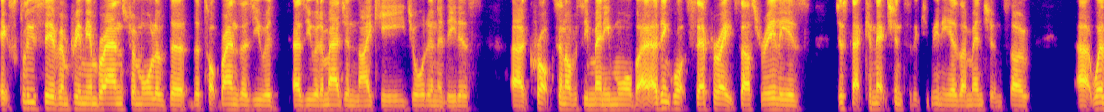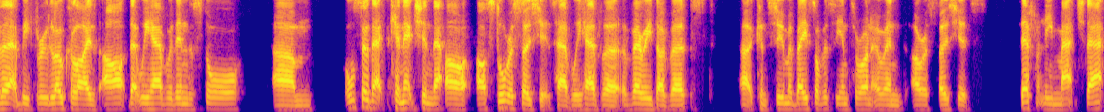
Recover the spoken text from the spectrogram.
exclusive and premium brands from all of the the top brands, as you would as you would imagine, Nike, Jordan, Adidas, uh, Crocs, and obviously many more. But I think what separates us really is just that connection to the community, as I mentioned. So uh, whether that be through localized art that we have within the store. Um, also, that connection that our, our store associates have. We have a, a very diverse uh, consumer base, obviously, in Toronto, and our associates definitely match that.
